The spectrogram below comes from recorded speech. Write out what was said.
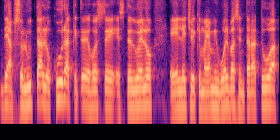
de absoluta locura que te dejó este, este duelo, el hecho de que Miami vuelva a sentar a Tua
